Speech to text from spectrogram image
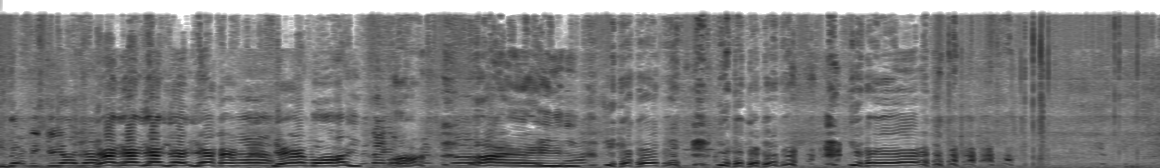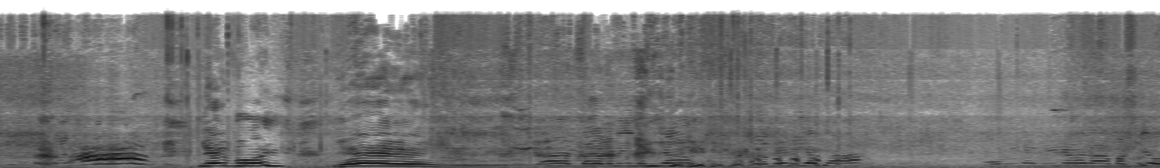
Si David Video yan, yan. Yeah, yeah, yeah, yeah, yeah. Yeah, boy. Oh, ay. Yeah. Yeah. Yeah. Ah. Yeah, boy. Yeah. Yan, tayo kami inom niya. Pamilya niya. Okay lang, inom na, bagyo.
